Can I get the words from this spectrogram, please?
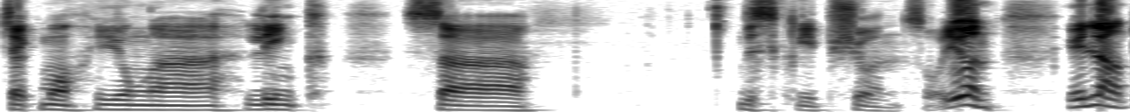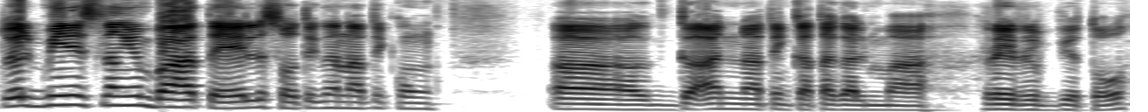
Check mo yung uh, link sa description. So, yun. Yun lang. 12 minutes lang yung battle. So, tignan natin kung uh, gaano natin katagal ma-review to.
